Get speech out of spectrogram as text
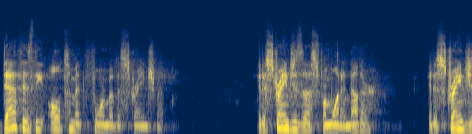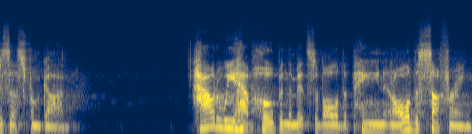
Death is the ultimate form of estrangement. It estranges us from one another, it estranges us from God. How do we have hope in the midst of all of the pain and all of the suffering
